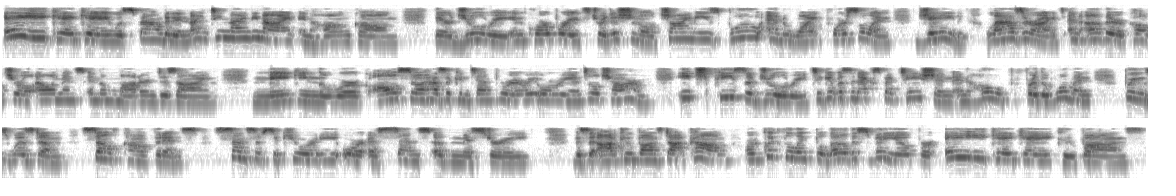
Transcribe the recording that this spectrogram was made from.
AEKK was founded in 1999 in Hong Kong. Their jewelry incorporates traditional Chinese blue and white porcelain, jade, lazurite, and other cultural elements in the modern design. Making the work also has a contemporary oriental charm. Each piece of jewelry to give us an expectation and hope for the woman brings wisdom, self-confidence, sense of security, or a sense of mystery. Visit oddcoupons.com or click the link below this video for AEKK coupons.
